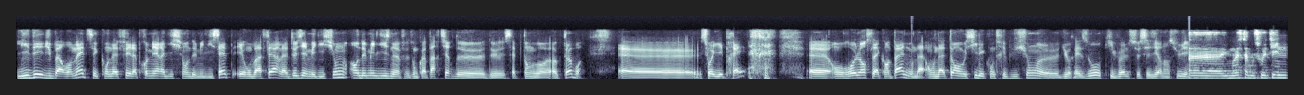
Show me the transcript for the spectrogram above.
L'idée du baromètre, c'est qu'on a fait la première édition en 2017 et on va faire la deuxième édition en 2019. Donc à partir de, septembre-octobre, euh, soyez prêts. Euh, on relance la campagne. On, attend aussi les contributions du réseau qui veulent se saisir d'un sujet. il me reste à vous souhaiter une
